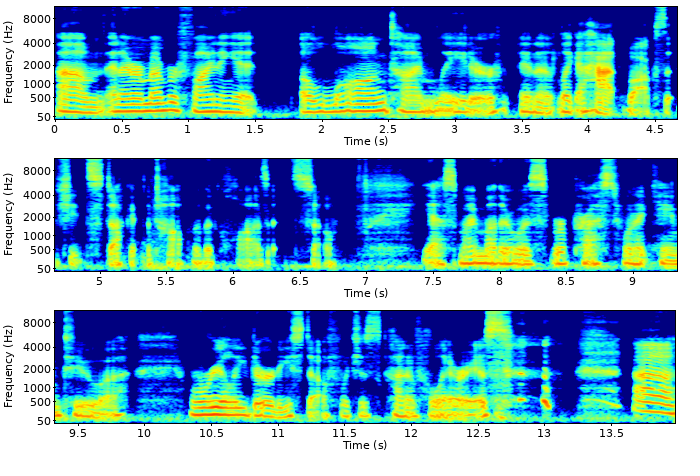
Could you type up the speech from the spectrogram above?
Um, and I remember finding it a long time later in a like a hat box that she'd stuck at the top of the closet. So, yes, my mother was repressed when it came to uh, really dirty stuff, which is kind of hilarious. uh,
